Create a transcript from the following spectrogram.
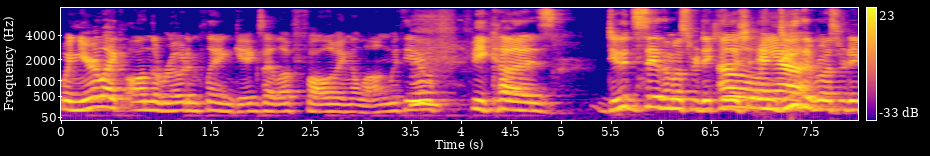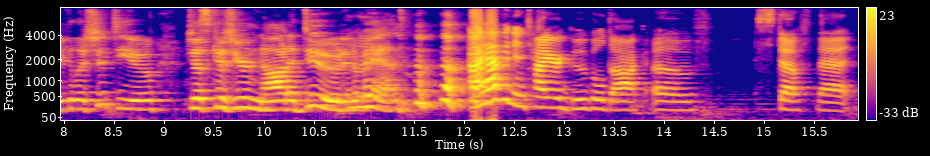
When you're like on the road and playing gigs, I love following along with you because dudes say the most ridiculous Oh, and yeah. do the most ridiculous shit to you just because you're not a dude in a Mm-hmm. band. I have an entire Google Doc of stuff that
